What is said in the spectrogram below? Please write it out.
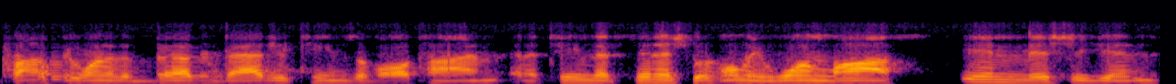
probably one of the better Badger teams of all time, and a team that finished with only one loss in Michigan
